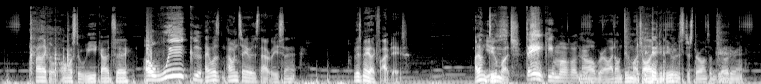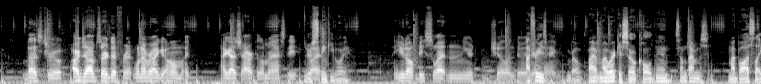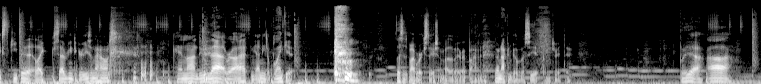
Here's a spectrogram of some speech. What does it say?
probably like a, almost a week, I would say. A week. I was I wouldn't say it was that recent. It was maybe like five days. I don't do You much. Stinky motherfucker. No, bro, I don't do much. All I need to do is just throw on some deodorant. That's true. Our jobs are different. Whenever I get home, like I gotta shower because I'm nasty. You're a stinky boy. You don't be sweating. You're chilling, doing. I your freeze, thing. bro. My my work is so cold, man. Sometimes my boss likes to keep it at like 70 degrees in the house. Cannot do that, bro. I have to, I need a blanket. this is my workstation, by the way, right behind me. They're not gonna be able to see it, but it's right there. But yeah, uh,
